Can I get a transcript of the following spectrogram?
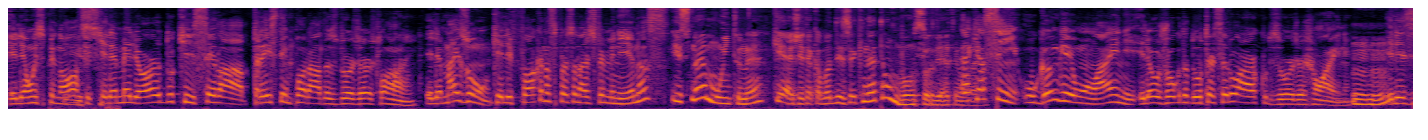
ele é um spin-off que ele é melhor do que, sei lá, três temporadas do Sword Art Online. Ele é mais um, que ele foca nas personagens femininas Isso não é muito, né? Que a gente acabou de dizer que não é tão bom Sword Art Online. É que assim, o Gangale Online, ele é o jogo do terceiro arco do Sword Art Online. Ele existe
